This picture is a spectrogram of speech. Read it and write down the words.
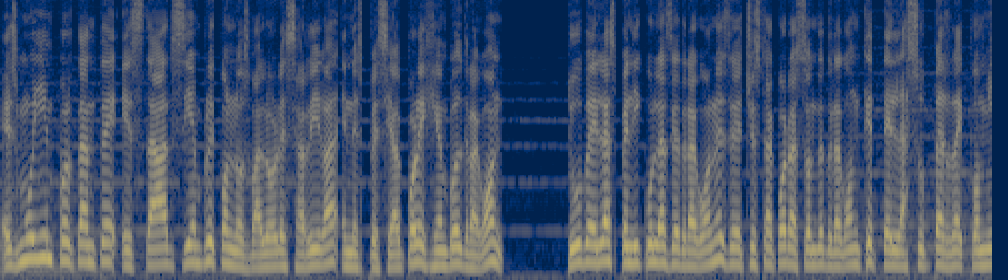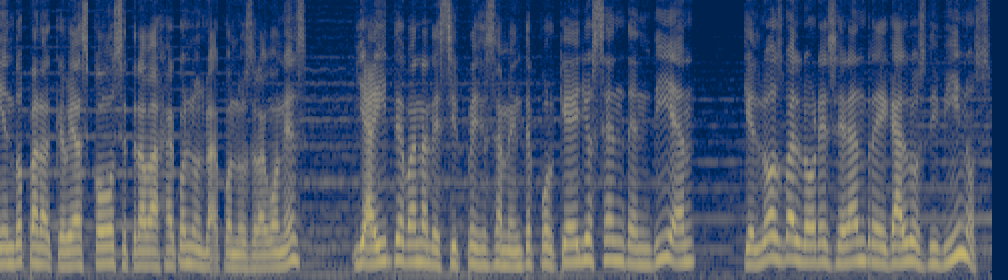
es muy importante estar siempre con los valores arriba, en especial, por ejemplo, el dragón. Tú ves las películas de dragones, de hecho está Corazón de Dragón que te la super recomiendo para que veas cómo se trabaja con los, con los dragones. Y ahí te van a decir precisamente por qué ellos entendían que los valores eran regalos divinos,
